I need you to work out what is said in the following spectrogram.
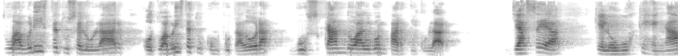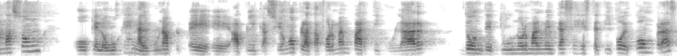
Tú abriste tu celular o tú abriste tu computadora buscando algo en particular, ya sea que lo busques en Amazon o que lo busques en alguna eh, eh, aplicación o plataforma en particular donde tú normalmente haces este tipo de compras,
